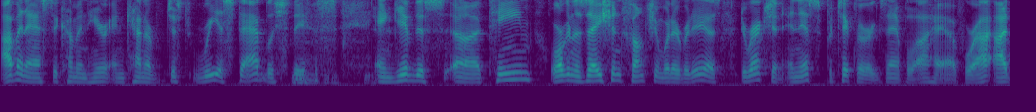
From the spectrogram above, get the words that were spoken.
I've been asked to come in here and kind of just reestablish mm-hmm. this mm-hmm. and give this uh, team, organization, function, whatever it is, direction. In this particular example I have, where I, I,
